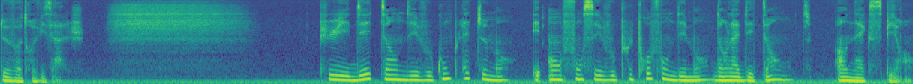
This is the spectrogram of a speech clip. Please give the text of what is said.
de votre visage. Puis détendez-vous complètement et enfoncez-vous plus profondément dans la détente en expirant.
